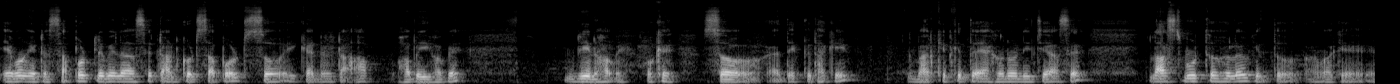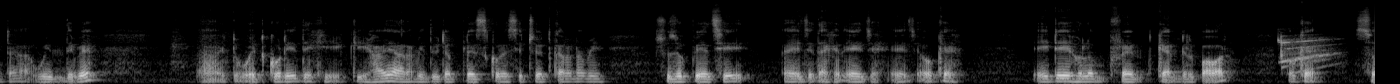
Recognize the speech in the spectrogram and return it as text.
এবং এটা সাপোর্ট লেভেলে আছে টার্নকোট সাপোর্ট সো এই ক্যান্ডেলটা আপ হবেই হবে। গ্রিন হবে ওকে সো দেখতে থাকি। মার্কেট কিন্তু এখনও নিচে আছে। লাস্ট মুহূর্ত হলেও কিন্তু আমাকে এটা উইন দিবে। একটু ওয়েট করি, দেখি কি হয়। আর আমি দুইটা প্লেস করেছি ট্রেড কারণ আমি সুযোগ পেয়েছি। এই যে দেখেন, এই যে এই যে ওকে এইটাই হলো friend candle power okay so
